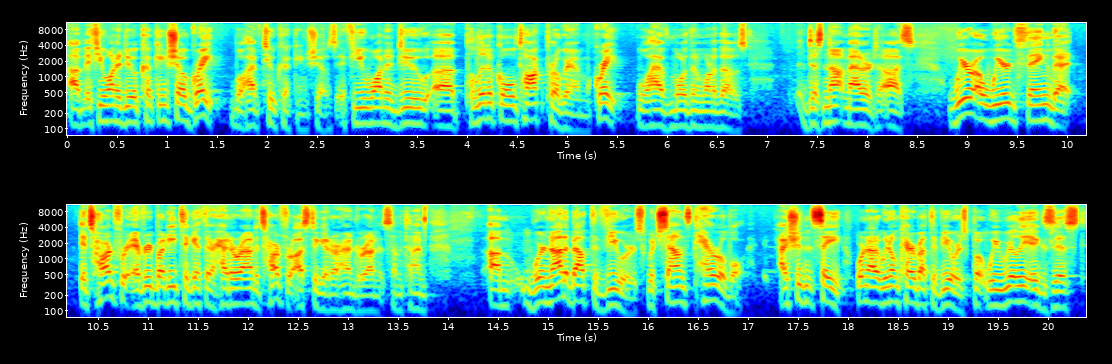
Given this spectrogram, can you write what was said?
Um, if you want to do a cooking show, great, we'll have two cooking shows. If you want to do a political talk program, great, we'll have more than one of those. It does not matter to us. We're a weird thing that it's hard for everybody to get their head around. It's hard for us to get our head around it sometimes. Um, we're not about the viewers, which sounds terrible. I shouldn't say we're not we don't care about the viewers, but we really exist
